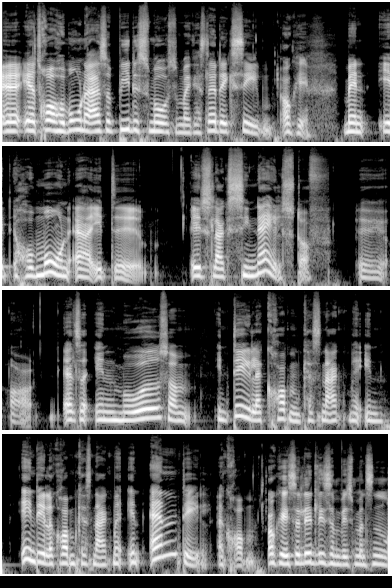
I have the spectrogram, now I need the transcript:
Øh, Jeg tror, hormoner er så bitte små, så man kan slet ikke se dem. Okay. Men et hormon er et, øh, et slags signalstof. Øh, og altså en måde, som en del af kroppen kan snakke med en, en del af kroppen kan snakke med en anden del af kroppen. Okay, så lidt ligesom hvis man sådan,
